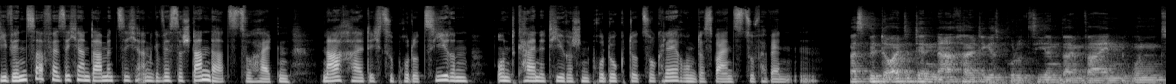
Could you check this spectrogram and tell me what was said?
Die Winzer versichern damit, sich an gewisse Standards zu halten, nachhaltig zu produzieren und keine tierischen Produkte zur Klärung des Weins zu verwenden. Was bedeutet denn nachhaltiges Produzieren beim Wein und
